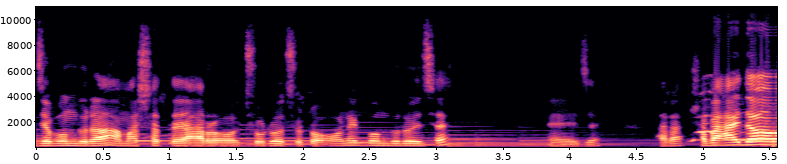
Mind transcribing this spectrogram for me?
এই যে বন্ধুরা আমার সাথে আরও ছোট ছোট অনেক বন্ধু রয়েছে। এই যে তারা সবাই হাই দাও।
